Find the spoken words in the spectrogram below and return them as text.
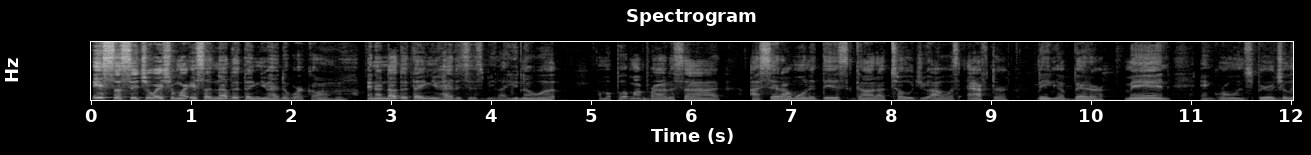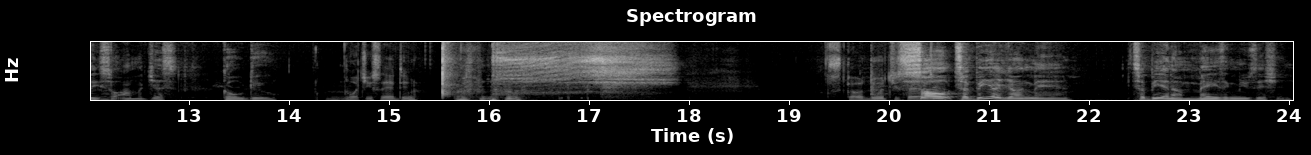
it's a situation where it's another thing you had to work on. Mm-hmm. And another thing you had to just be like, you know what? I'm gonna put my pride aside. I said I wanted this. God, I told you I was after being a better man and growing spiritually. Mm-hmm. So I'm gonna just go do. what you said too. Just go do what you said. So to be a young man, to be an amazing musician,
